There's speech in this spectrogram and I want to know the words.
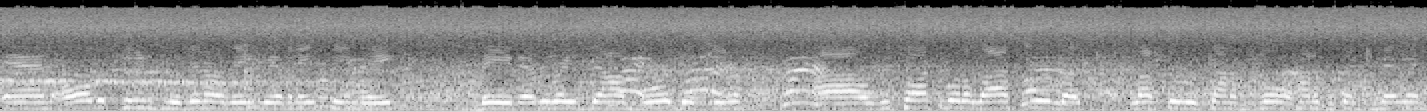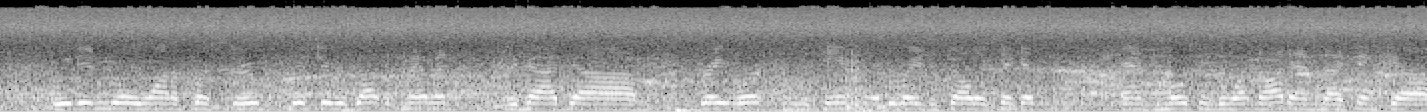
and all the teams within our league, we have an eight-team league. They've everybody's been on board this year. Uh, we talked about it last year, but last year was kind of full 100% commitment. We didn't really want to push through. This year we've got the commitment. We've had uh, great work from the team everybody to sell their tickets and promotions and whatnot, and I think uh,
